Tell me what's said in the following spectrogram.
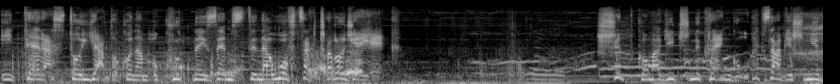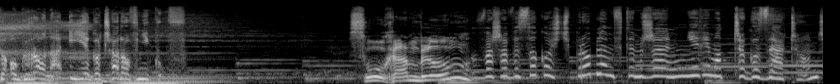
I teraz to ja dokonam okrutnej zemsty na łowcach czarodziejek. Szybko, magiczny kręgu, zabierz mnie do Ogrona i jego czarowników. Słucham, Bloom? Wasza wysokość, problem w tym, że nie wiem od czego zacząć.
